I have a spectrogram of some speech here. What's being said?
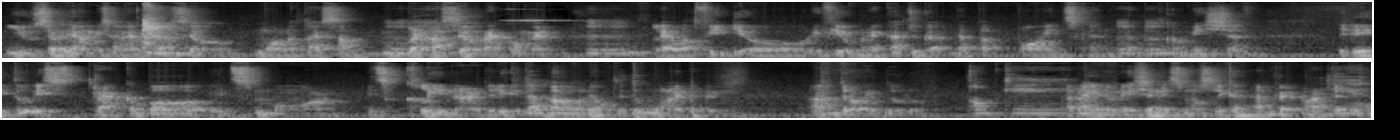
user yang misalnya berhasil monetize sam- Mm. berhasil rekomend Mm-mm. lewat video review mereka juga dapat points kan dapat Mm-mm. commission jadi itu is trackable it's more it's cleaner jadi kita Mm. bangunnya waktu itu mulai dari Android dulu Oke. karena Indonesia is mostly kan Android market Iya.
